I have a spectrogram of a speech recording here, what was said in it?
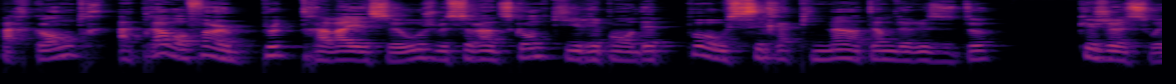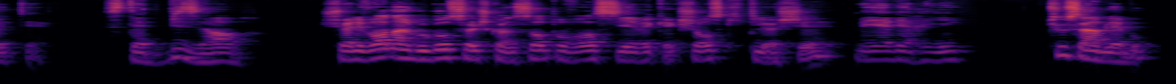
Par contre, après avoir fait un peu de travail SEO, je me suis rendu compte qu'il répondait pas aussi rapidement en termes de résultats que je le souhaitais. C'était bizarre. Je suis allé voir dans Google Search Console pour voir s'il y avait quelque chose qui clochait, mais il n'y avait rien. Tout semblait beau.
